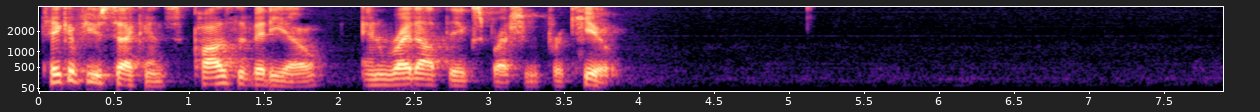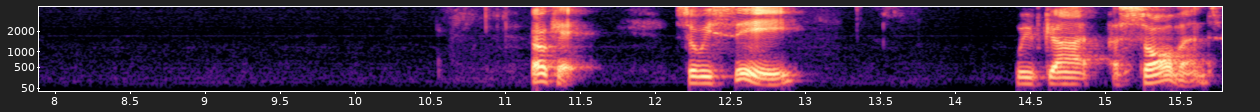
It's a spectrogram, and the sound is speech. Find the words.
Take a few seconds, pause the video, and write out the expression for Q. Okay, so we see we've got a solvent,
